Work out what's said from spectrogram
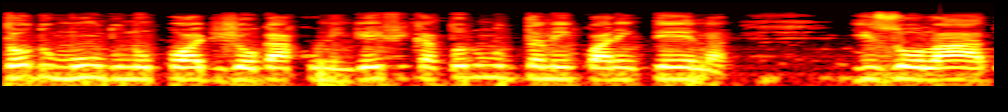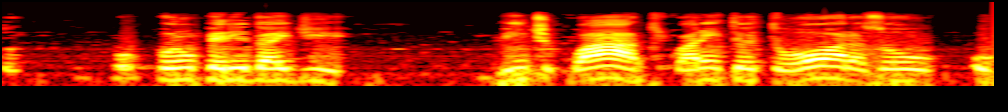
todo mundo não pode jogar com ninguém, fica todo mundo também em quarentena, isolado, por um período aí de 24, 48 horas, ou o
